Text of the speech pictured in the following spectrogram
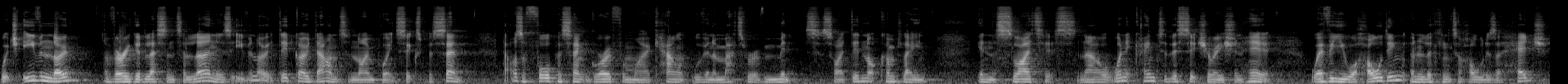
which even though a very good lesson to learn is even though it did go down to 9.6%, that was a 4% growth on my account within a matter of minutes. So I did not complain in the slightest. Now, when it came to this situation here, whether you were holding and looking to hold as a hedge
